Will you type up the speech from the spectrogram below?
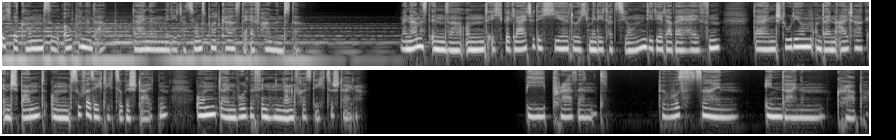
Herzlich willkommen zu Open and Up, deinem Meditationspodcast der FH Münster. Mein Name ist Insa und ich begleite dich hier durch Meditationen, die dir dabei helfen, dein Studium und deinen Alltag entspannt und zuversichtlich zu gestalten und dein Wohlbefinden langfristig zu steigern. Be present. Bewusstsein in deinem Körper.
